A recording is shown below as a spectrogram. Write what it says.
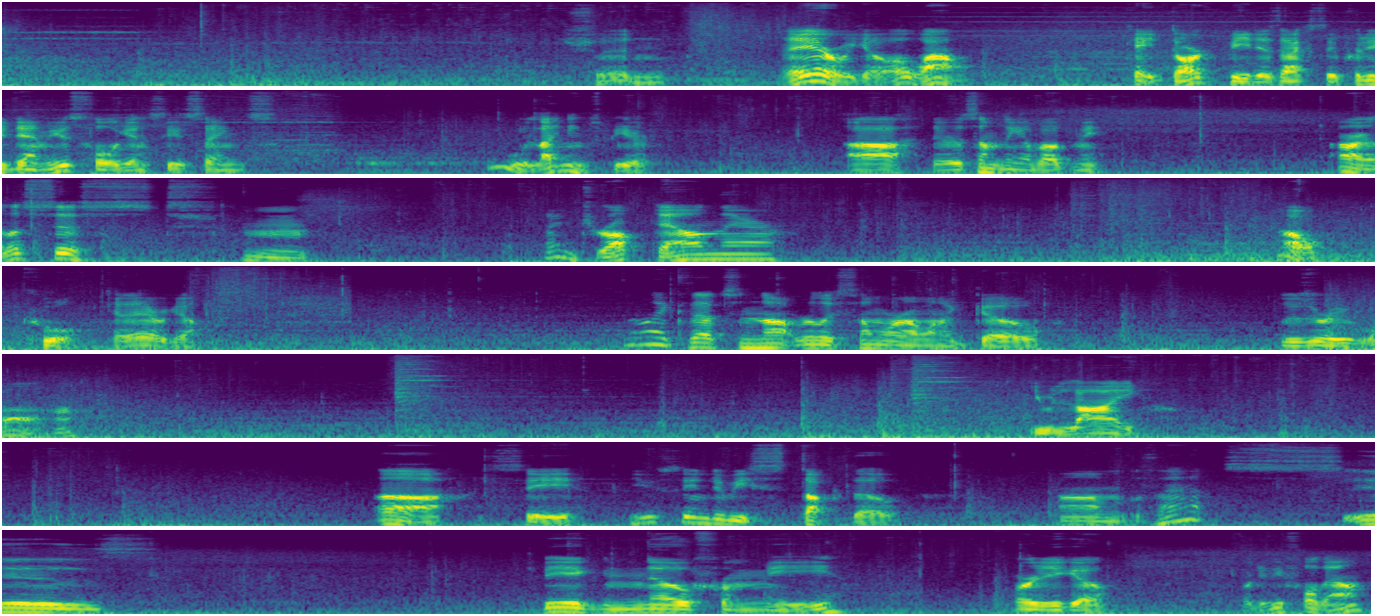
Shouldn't. There we go. Oh, wow. Okay, Dark Bead is actually pretty damn useful against these things. Ooh, Lightning Spear. Ah, there is something above me. Alright, let's just... Hmm. Can I drop down there? Oh, cool. Okay, there we go. I like that's not really somewhere I want to go. Illusory wall, huh? You lie. Ah, uh, see. You seem to be stuck, though. Um, that is... Big no from me. Where did he go? Or did he fall down?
